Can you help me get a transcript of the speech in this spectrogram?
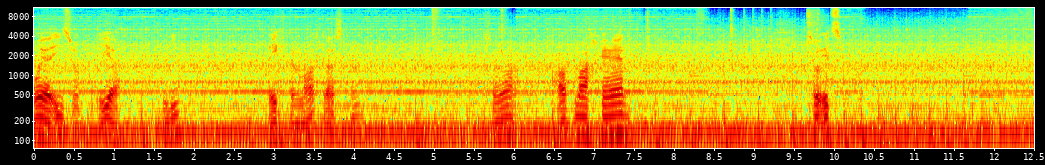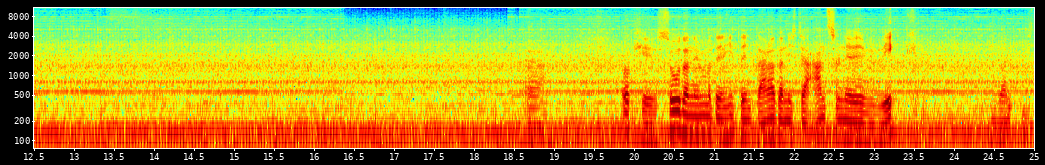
Oh ja, ISO. Eher. Lieb. Rechte Maustasten. So. Aufmachen. So, jetzt. Ja. Okay, so, dann nehmen wir den hinter Tanner, dann ist der einzelne weg. Und dann ist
